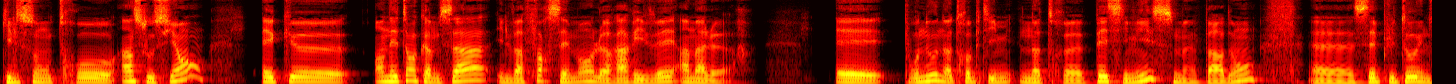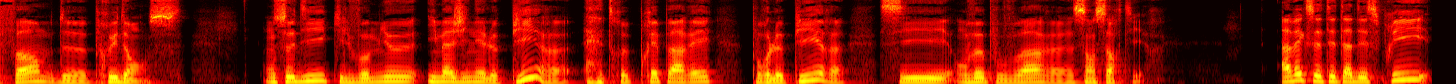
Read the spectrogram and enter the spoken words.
qu'ils sont trop insouciants et que, en étant comme ça, il va forcément leur arriver un malheur. Et pour nous, notre, notre pessimisme, pardon, euh, c'est plutôt une forme de prudence. On se dit qu'il vaut mieux imaginer le pire, être préparé pour le pire, si on veut pouvoir euh, s'en sortir. Avec cet état d'esprit,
